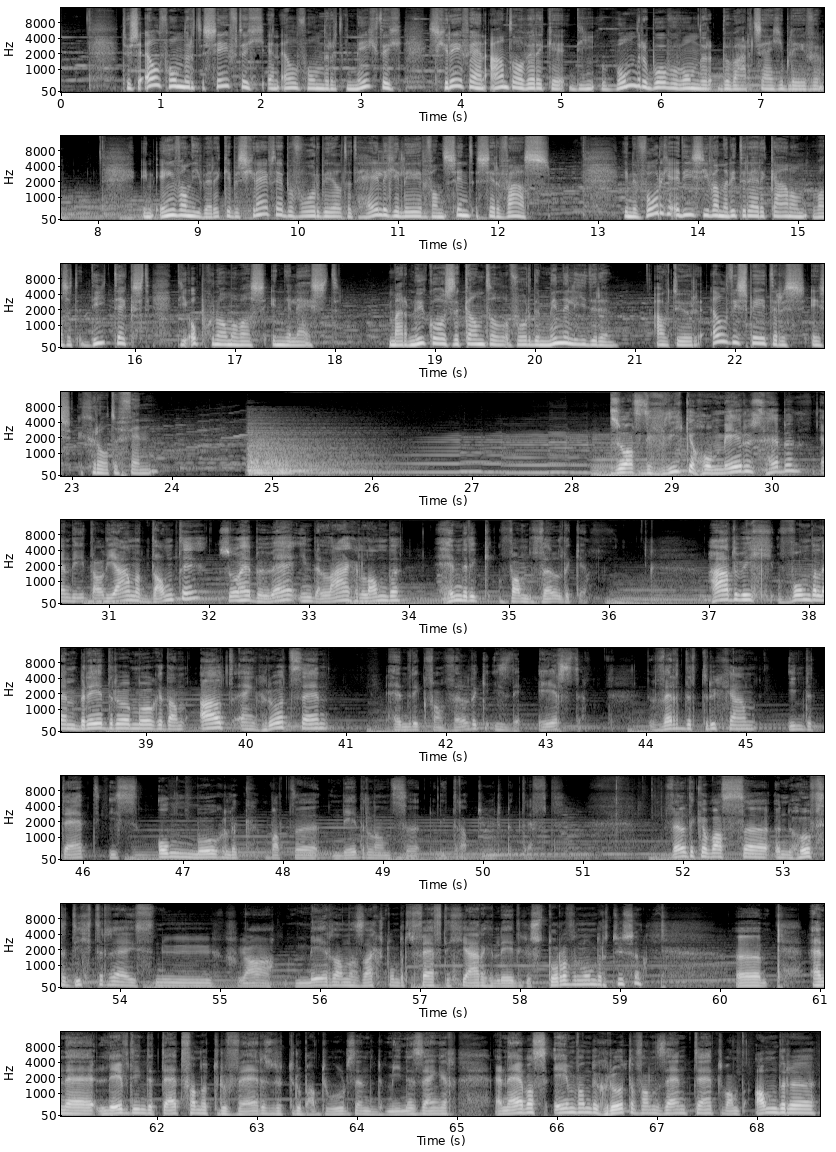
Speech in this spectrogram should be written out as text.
Tussen 1170 en 1190 schreef hij een aantal werken die wonder boven wonder bewaard zijn gebleven. In een van die werken beschrijft hij bijvoorbeeld het heilige leven van Sint Servaas. In de vorige editie van de literaire kanon was het die tekst die opgenomen was in de lijst. Maar nu koos de kantel voor de minneliederen. Auteur Elvis Peters is grote fan. Zoals de Grieken Homerus hebben en de Italianen Dante, zo hebben wij in de lage landen Hendrik van Veldeke. Hadewig, Vondel en Bredero mogen dan oud en groot zijn. Hendrik van Veldeke is de eerste. Verder teruggaan in de tijd is onmogelijk wat de Nederlandse literatuur betreft. Veldeke was uh, een hoofdse dichter. Hij is nu ja, meer dan 850 jaar geleden gestorven ondertussen. Uh, en hij leefde in de tijd van de Trouvères, de troubadours en de minnezanger. En hij was een van de grote van zijn tijd, want andere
